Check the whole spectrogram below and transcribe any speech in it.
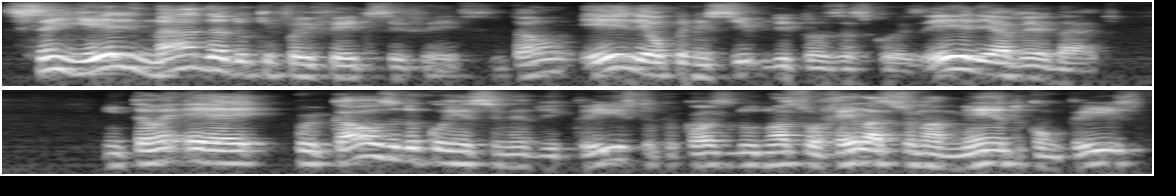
Sem ele, nada do que foi feito se fez. Então, ele é o princípio de todas as coisas, ele é a verdade. Então, é por causa do conhecimento de Cristo, por causa do nosso relacionamento com Cristo,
